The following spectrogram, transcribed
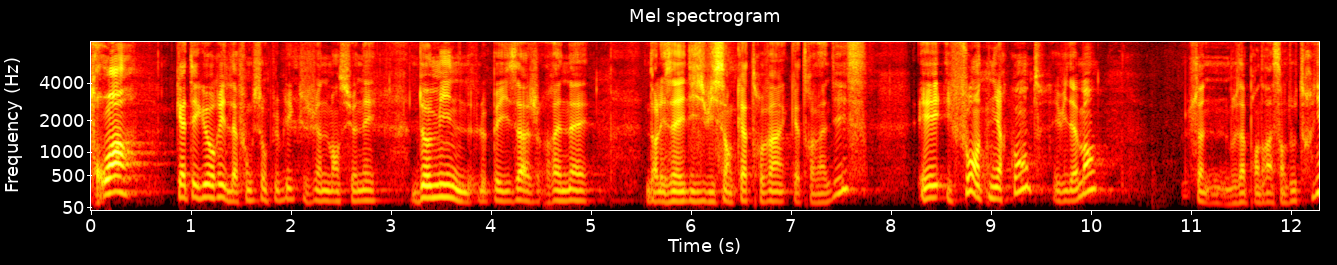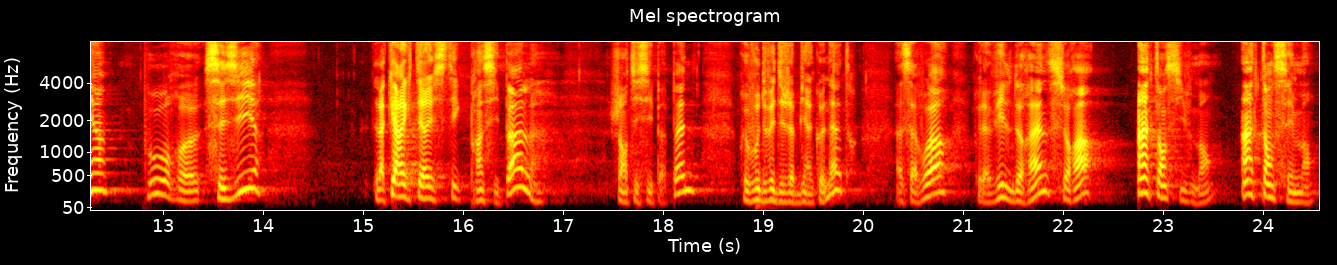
trois catégories de la fonction publique que je viens de mentionner dominent le paysage rennais dans les années 1880-90, et il faut en tenir compte, évidemment. Ça ne nous apprendra sans doute rien, pour euh, saisir la caractéristique principale, j'anticipe à peine, que vous devez déjà bien connaître, à savoir que la ville de Rennes sera intensivement, intensément,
